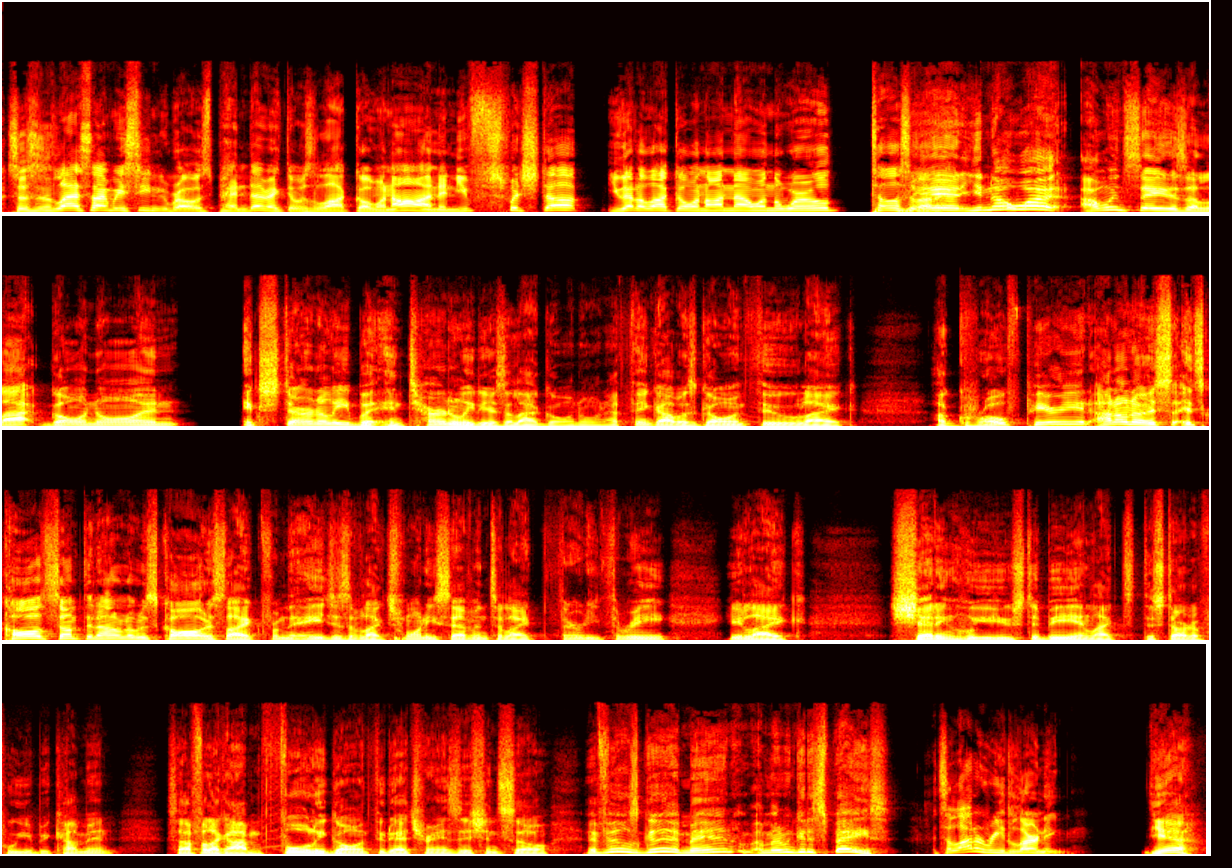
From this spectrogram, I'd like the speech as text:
So since last time we seen you, bro, it was pandemic. There was a lot going on, and you've switched up. You got a lot going on now in the world. Tell us about it. Man, you know what? I wouldn't say there's a lot going on externally, but internally there's a lot going on. I think I was going through like a growth period. I don't know. It's it's called something. I don't know what it's called. It's like from the ages of like 27 to like 33. You're like shedding who you used to be and like the start of who you're becoming. So I feel like I'm fully going through that transition. So it feels good, man. I'm in a good space. It's a lot of relearning. Yeah.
